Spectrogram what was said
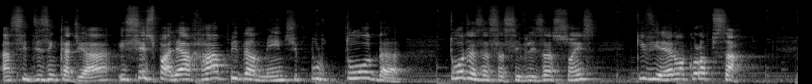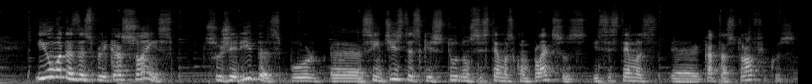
a se desencadear e se espalhar rapidamente por toda todas essas civilizações que vieram a colapsar. E uma das explicações sugeridas por uh, cientistas que estudam sistemas complexos e sistemas uh, catastróficos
